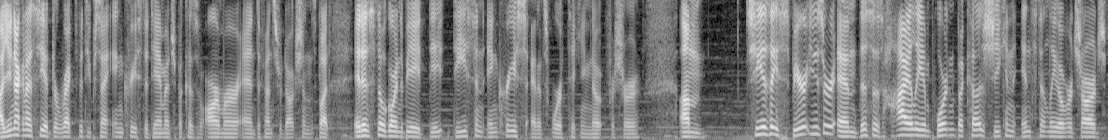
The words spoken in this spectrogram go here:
Uh, you're not going to see a direct 50% increase to damage because of armor and defense reductions, but it is still going to be a de decent increase, and it's worth taking note for sure. Um, she is a spirit user, and this is highly important because she can instantly overcharge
